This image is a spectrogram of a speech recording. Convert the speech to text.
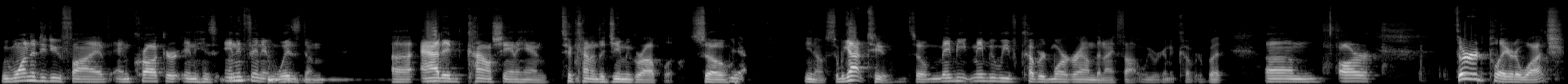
We wanted to do five, and Crocker, in his infinite wisdom, uh, added Kyle Shanahan to kind of the Jimmy Garoppolo. So yeah. you know, so we got two. So maybe maybe we've covered more ground than I thought we were going to cover. But um, our third player to watch,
